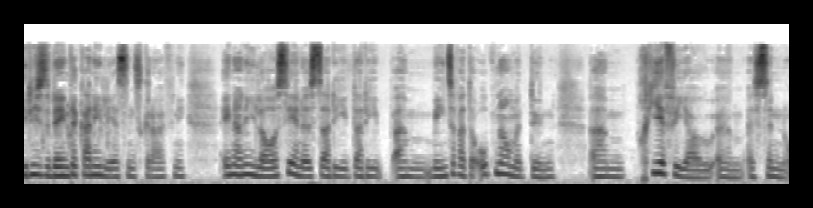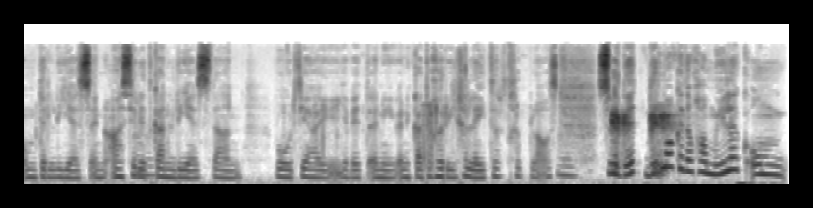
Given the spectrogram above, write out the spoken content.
hierdie studente kan nie lees en skryf nie. En dan die laaste een is dat die dat die ehm um, mense wat 'n opname doen ehm um, gee vir jou ehm um, 'n sin om te lees en as jy dit mm. kan lees dan word jy jy weet in die in die kategorie geletterd geplaas. Mm. So dit dit maak dit nogal moeilik om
